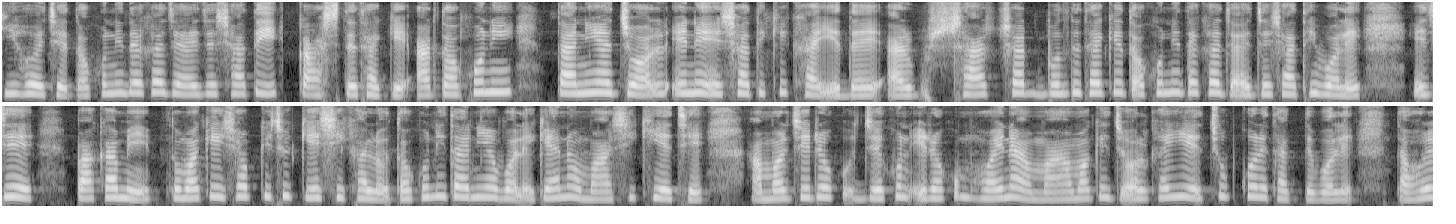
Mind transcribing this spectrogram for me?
কি হয়েছে? তখনই দেখা যায় যে, সাথী কাশতে থাকে আর তখনই তানিয়া জল এনে সাথীকে খাইয়ে দেয় আর সাত সাত বলতে থাকে, তখনই দেখা যায় যে, সাথী বলে, এই যে, পাকা মেয়ে, তোমাকে এসব কিছু কে শেখালো? তখনই তানিয়া বলে, কেন? মা শিখিয়েছে। আমার যেরকম যখন এরকম হয় না, মা আমাকে জল খাইয়ে চুপ করে থাকতে বলে, তাহলে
